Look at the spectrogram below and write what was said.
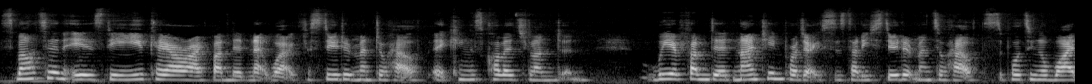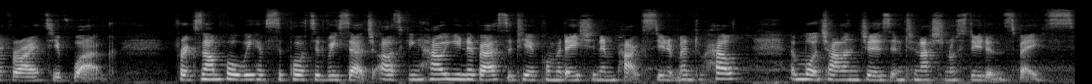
Smarten is the UKRI funded network for student mental health at King's College London. We have funded 19 projects to study student mental health, supporting a wide variety of work. For example, we have supported research asking how university accommodation impacts student mental health and what challenges international students face.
